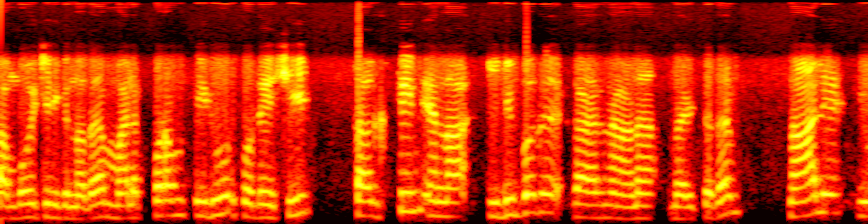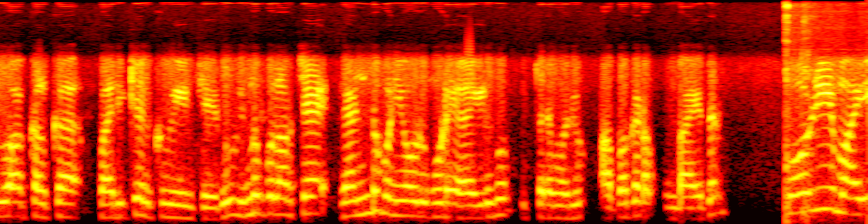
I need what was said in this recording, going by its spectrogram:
സംഭവിച്ചിരിക്കുന്നത്. മലപ്പുറം തിരൂർ സ്വദേശി തഹ്സിൻ എന്ന ഇരുപതുകാരനാണ് മരിച്ചത്. നാല് യുവാക്കൾക്ക് പരിക്കേൽക്കുകയും ചെയ്തു. ഇന്ന് പുലർച്ചെ രണ്ടു മണിയോടുകൂടെയായിരുന്നു ഇത്തരമൊരു അപകടം ഉണ്ടായത്. കോഴിയുമായി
